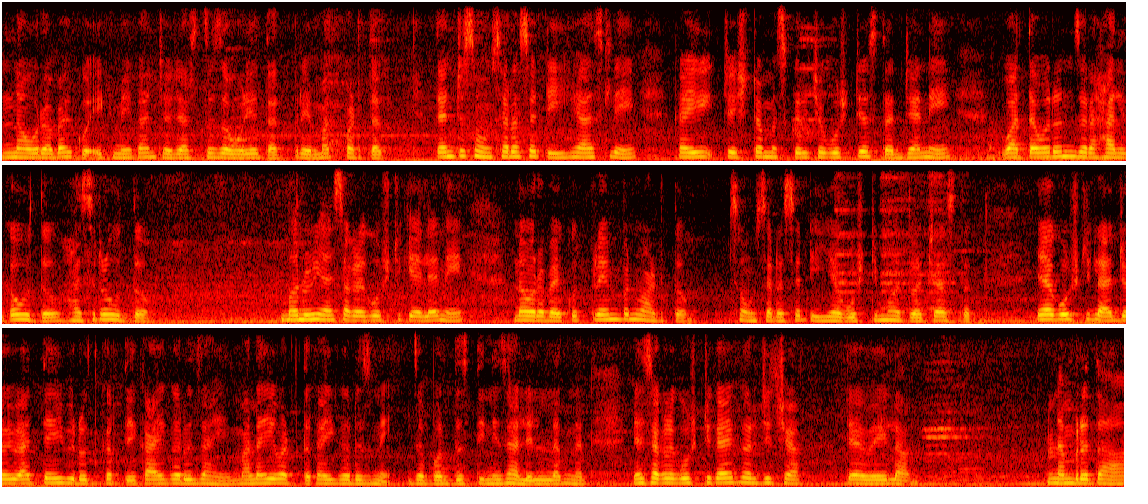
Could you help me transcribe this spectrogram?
नवरा बायको एकमेकांच्या जास्त जवळ येतात प्रेमात पडतात. त्यांच्या संसारासाठी हे असले काही चेष्टा मस्करीच्या गोष्टी असतात ज्याने वातावरण जरा हलकं होतं हसरं होतं. म्हणून या सगळ्या गोष्टी केल्याने नवरा बायकोत प्रेम पण वाढतं. संसारासाठी ह्या गोष्टी महत्त्वाच्या असतात. या गोष्टीला जय आत्याही विरोध करते काय गरज आहे? मलाही वाटतं काही गरज नाही. जबरदस्तीने झालेल्या लग्नात या सगळ्या गोष्टी काय गरजेच्या? त्यावेळेला नम्रता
